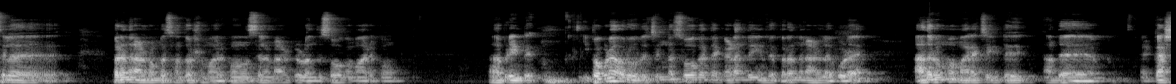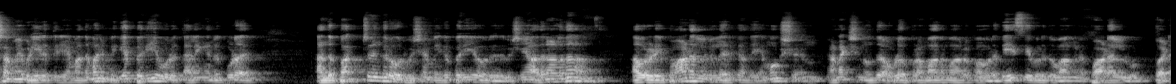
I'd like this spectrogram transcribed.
சில பிறந்த நாள் ரொம்ப சந்தோஷமா இருக்கும் சில நாட்கள் வந்து சோகமா இருக்கும் அப்படின்ட்டு. இப்போ கூட அவர் ஒரு சின்ன சோகத்தை கடந்து இந்த பிறந்த நாளில் கூட அதை ரொம்ப மறைச்சிக்கிட்டு அந்த கஷ்டமே வெளியில் தெரியாமல் அந்த மாதிரி மிகப்பெரிய ஒரு கலைஞனு கூட அந்த பற்றுங்கிற ஒரு விஷயம் மிகப்பெரிய ஒரு விஷயம். அதனாலதான் அவருடைய பாடல்களில் இருக்க அந்த எமோஷன் கனெக்ஷன் வந்து அவ்வளோ பிரமாதமாக இருக்கும். அவர் தேசிய விருது வாங்கின பாடல் உட்பட.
